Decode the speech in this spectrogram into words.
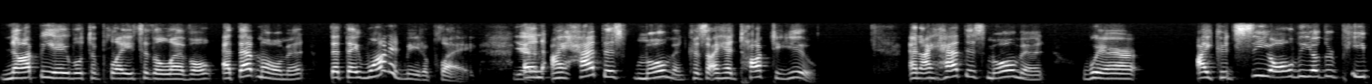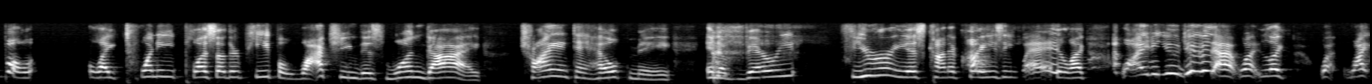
not be able to play to the level at that moment that they wanted me to play. Yeah. And I had this moment because I had talked to you, and I had this moment where I could see all the other people like 20 plus other people watching this one guy trying to help me in a very furious kind of ah. crazy way like why do you do that what like what why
